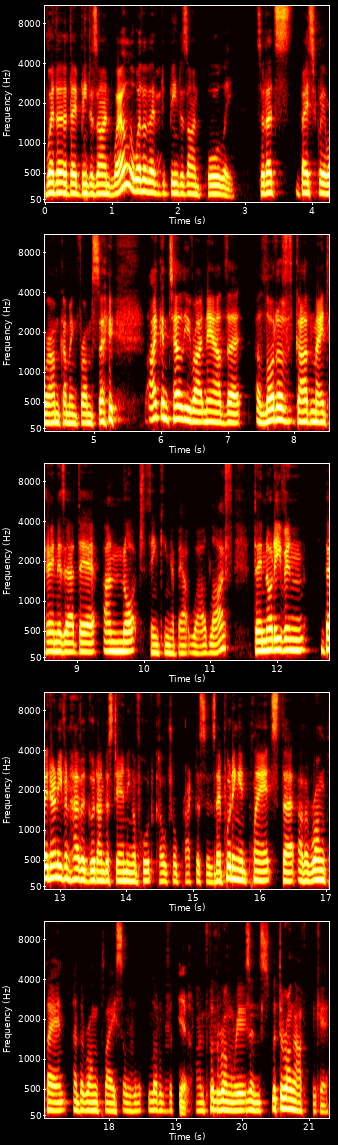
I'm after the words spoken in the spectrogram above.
whether they've been designed well or whether they've been designed poorly. So that's basically where I'm coming from. So I can tell you right now that a lot of garden maintainers out there are not thinking about wildlife. They're not even they don't even have a good understanding of horticultural practices. They're putting in plants that are the wrong plant at the wrong place a lot of the yep. time for the wrong reasons with the wrong aftercare.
